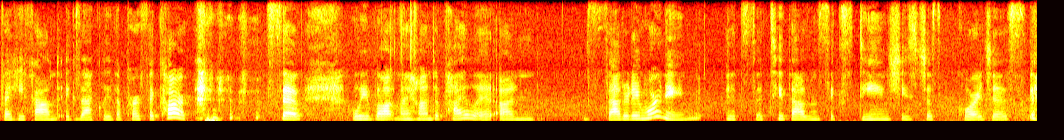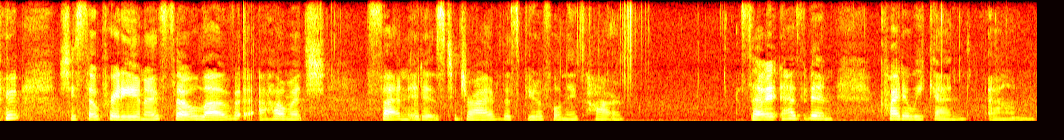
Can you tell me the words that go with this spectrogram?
but he found exactly the perfect car. so we bought my Honda Pilot on Saturday morning. It's a 2016. She's just gorgeous. She's so pretty, and I so love how much fun it is to drive this beautiful new car. So it has been quite a weekend. Um,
